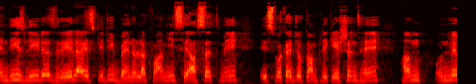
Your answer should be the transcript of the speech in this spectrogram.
اینڈ دیز لیڈرز ریئلائز کہ جی بین الاقوامی سیاست میں اس وقت جو کمپلیکیشنز ہیں ہم ان میں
